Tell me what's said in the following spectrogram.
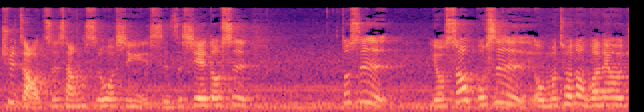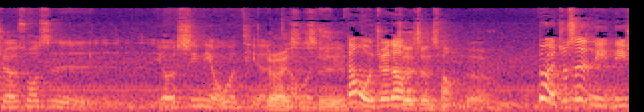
去找智商师或心理师，这些都是都是有时候不是我们传统观念会觉得说是有心理有问题的人才会去，但我觉得这是正常的。对，就是你你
